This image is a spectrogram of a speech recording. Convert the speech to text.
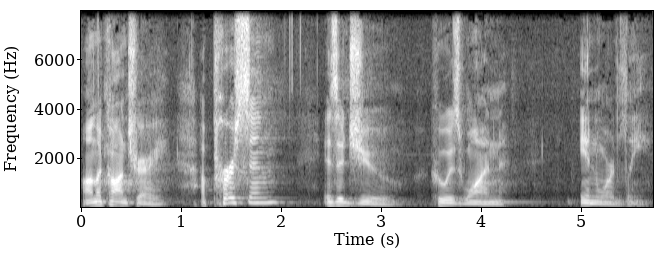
On the contrary, a person is a Jew who is one inwardly.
